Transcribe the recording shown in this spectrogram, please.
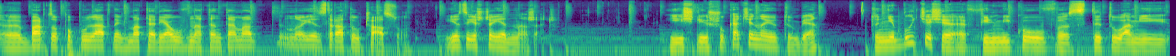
e, bardzo popularnych materiałów na ten temat no jest ratą czasu. Jest jeszcze jedna rzecz. Jeśli szukacie na YouTubie, to nie bójcie się filmików z tytułami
